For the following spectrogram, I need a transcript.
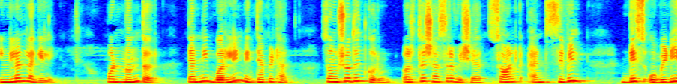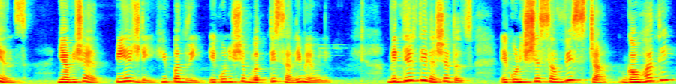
इंग्लंडला गेले. पण नंतर त्यांनी बर्लिन विद्यापीठात संशोधन करून अर्थशास्त्र विषयात सॉल्ट अँड सिव्हिल डिसओबिडियन्स या विषयात पी एच डी ही पदवी एकोणीसशे बत्तीस साली मिळवली. विद्यार्थी दशेतच एकोणीसशे सव्वीसच्या गौहाती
